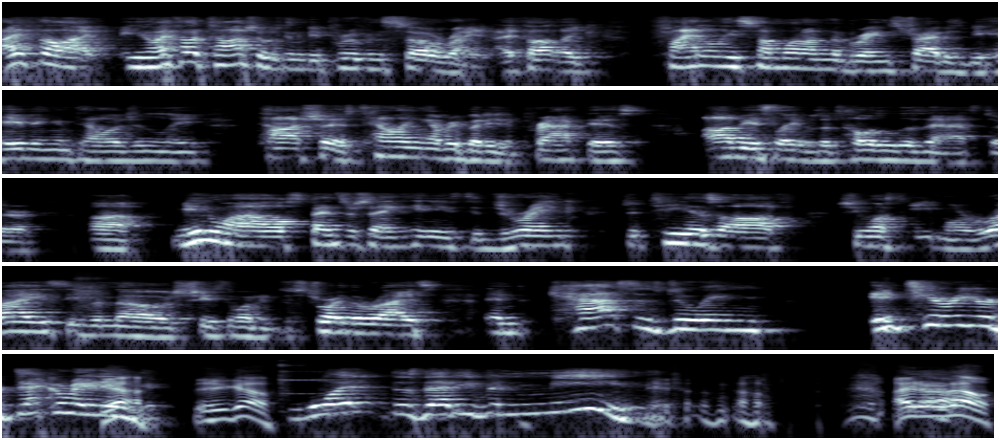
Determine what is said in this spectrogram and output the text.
I thought, you know, I thought Tasha was going to be proven so right. I thought like finally someone on the Brains tribe is behaving intelligently. Tasha is telling everybody to practice. Obviously, it was a total disaster. Uh, meanwhile, Spencer saying he needs to drink. J'Tia's off. She wants to eat more rice, even though she's the one who destroyed the rice. And Kass is doing interior decorating. Yeah, there you go. What does that even mean? I don't know. I don't know.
